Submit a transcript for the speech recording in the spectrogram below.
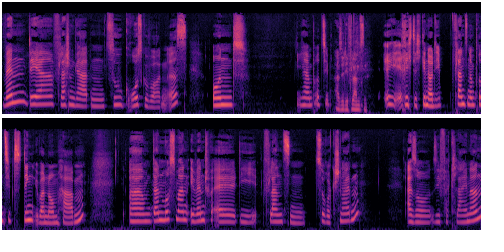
Wenn der Flaschengarten zu groß geworden ist und ja, im Prinzip. Also die Pflanzen. Richtig, genau, die Pflanzen im Prinzip das Ding übernommen haben, ähm, dann muss man eventuell die Pflanzen zurückschneiden, also sie verkleinern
